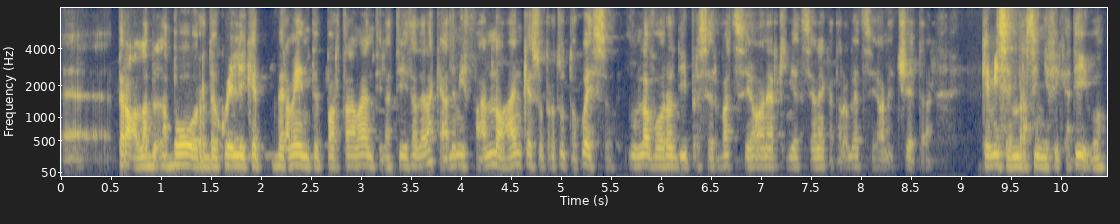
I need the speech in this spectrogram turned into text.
Eh, però la, la, board, quelli che veramente portano avanti l'attività dell'Academy, fanno anche e soprattutto questo, un lavoro di preservazione, archiviazione, catalogazione, eccetera, che mi sembra significativo.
